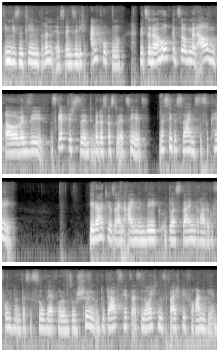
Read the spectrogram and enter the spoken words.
in diesen Themen drin ist, wenn sie dich angucken mit so einer hochgezogenen Augenbraue, wenn sie skeptisch sind über das, was du erzählst, lass sie das sein, es ist okay. Jeder hat hier seinen eigenen Weg und du hast deinen gerade gefunden und das ist so wertvoll und so schön und du darfst jetzt als leuchtendes Beispiel vorangehen.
